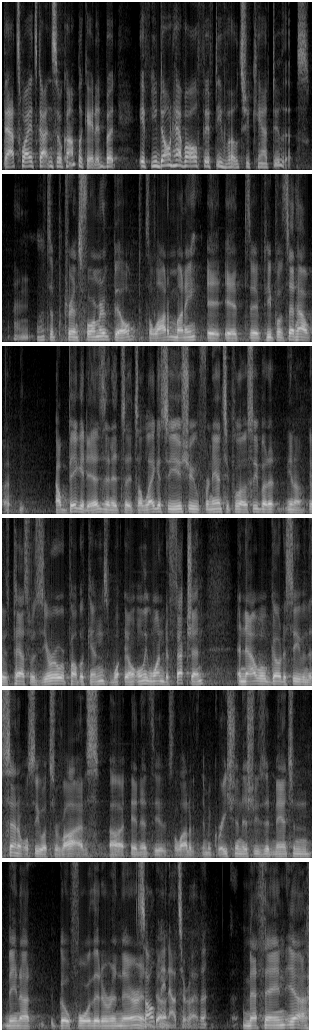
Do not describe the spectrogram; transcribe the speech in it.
that's why it's gotten so complicated. But if you don't have all 50 votes, you can't do this. And It's a transformative bill. It's a lot of money. It, it uh, people have said how how big it is, and it's it's a legacy issue for Nancy Pelosi. But it, you know, it was passed with zero Republicans, one- only one defection, and now we'll go to see in the Senate. We'll see what survives uh, in it. There's a lot of immigration issues that Manchin may not go for that are in there. salt and, may uh, not survive it. Methane, yeah.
